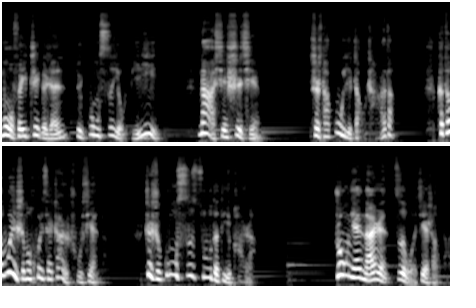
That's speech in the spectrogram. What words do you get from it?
莫非这个人对公司有敌意？那些事情是他故意找茬的，可他为什么会在这儿出现呢？这是公司租的地盘啊！中年男人自我介绍道：“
